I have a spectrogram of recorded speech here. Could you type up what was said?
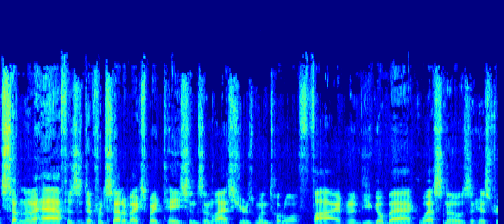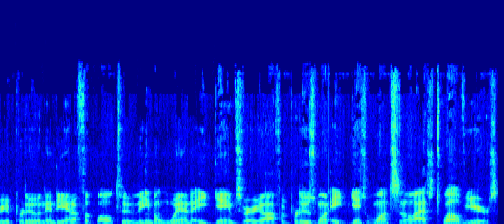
seven and a half is a different set of expectations than last year's win total of five. And if you go back, Wes knows the history of Purdue and Indiana football too. They don't win eight games very often. Purdue's won eight games once in the last 12 years,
